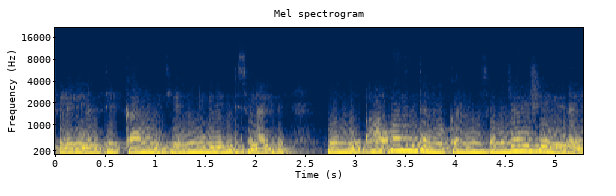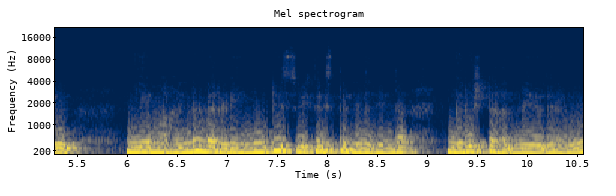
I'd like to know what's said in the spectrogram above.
ಕೆಳಗಿನಂತೆ ಕಾಲಮಿತಿಯನ್ನು ನಿಗದಿಪಡಿಸಲಾಗಿದೆ. ಒಂದು ಆಪಾದಿತ ನೌಕರನು ಸಮಜಾಯಿಷಿ ನೀಡಲು ನಿಯಮ ಹನ್ನೆರಡರಡಿ ನೋಟಿಸ್ ಸ್ವೀಕರಿಸಿದ ದಿನದಿಂದ ಗರಿಷ್ಠ ಹದಿನೈದು ದಿನಗಳು.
